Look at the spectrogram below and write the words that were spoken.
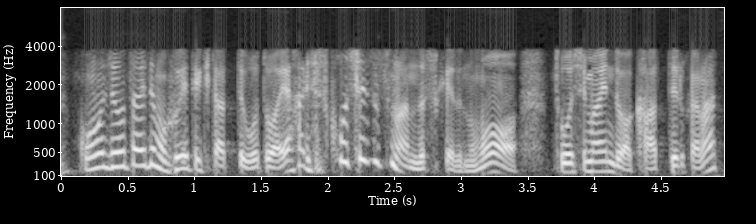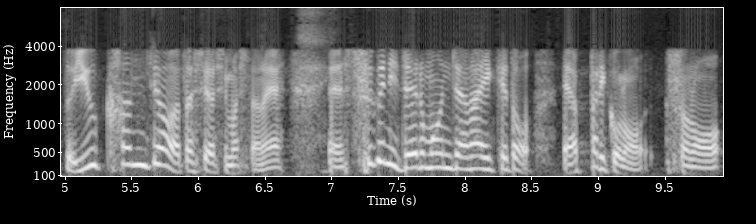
ー、この状態でも増えてきたってことは、やはり少しずつなんですけれども、投資マインドは変わってるかなという感じは私はしましたね。えー、すぐに出るもんじゃないけど、やっぱりこの、その、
